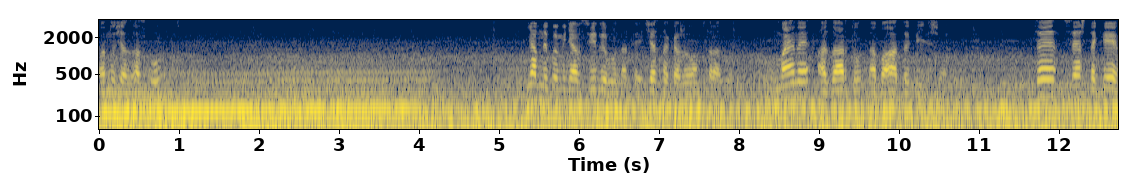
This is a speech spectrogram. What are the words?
Одну зараз газку. Я б не поміняв свій двигун на цей, чесно кажу вам сразу. У мене азарту набагато більше. Це все ж таки,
